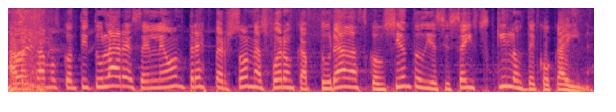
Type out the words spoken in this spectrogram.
Avanzamos con titulares. En León, tres personas fueron capturadas con 116 kilos de cocaína.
